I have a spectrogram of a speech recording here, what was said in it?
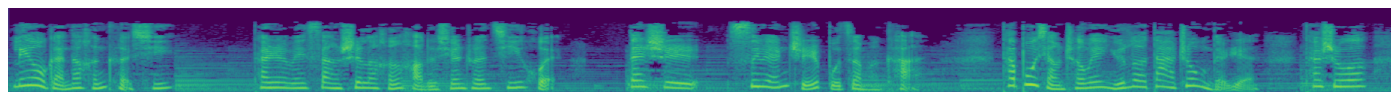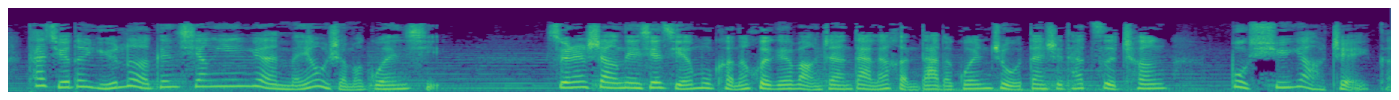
利奥感到很可惜，他认为丧失了很好的宣传机会。但是司元直不这么看，他不想成为娱乐大众的人。他说他觉得娱乐跟乡音院没有什么关系。虽然上那些节目可能会给网站带来很大的关注，但是他自称不需要这个。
